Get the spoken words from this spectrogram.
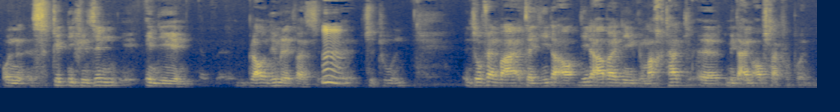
Und es gibt nicht viel Sinn, in die blauen Himmel etwas mhm. zu tun. Insofern war also jede, jede Arbeit, die er gemacht hat, mit einem Auftrag verbunden.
